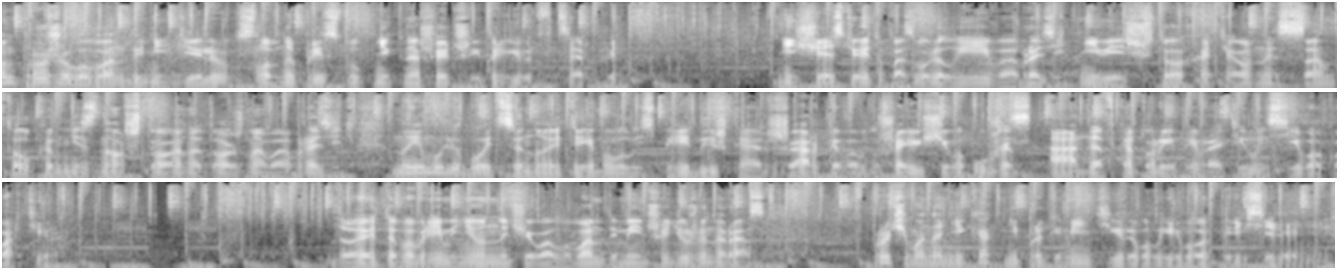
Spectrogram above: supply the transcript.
Он прожил у Ванды неделю, словно преступник, нашедший приют в церкви. К несчастью, это позволило ей вообразить не весь что, хотя он и сам толком не знал, что она должна вообразить, но ему любой ценой требовалась передышка от жаркого, внушающего ужас ада, в который превратилась его квартира. До этого времени он ночевал у Ванды меньше дюжины раз. Впрочем, она никак не прокомментировала его переселение.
